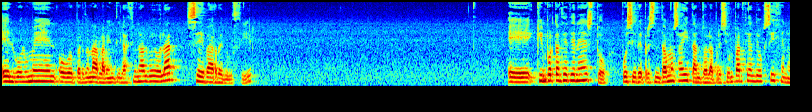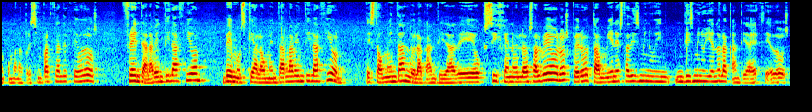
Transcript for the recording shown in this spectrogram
el volumen, o perdonar, la ventilación alveolar se va a reducir. Eh, ¿Qué importancia tiene esto? Pues si representamos ahí tanto la presión parcial de oxígeno como la presión parcial de CO2 frente a la ventilación, vemos que al aumentar la ventilación está aumentando la cantidad de oxígeno en los alveolos, pero también está disminuyendo la cantidad de CO2.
